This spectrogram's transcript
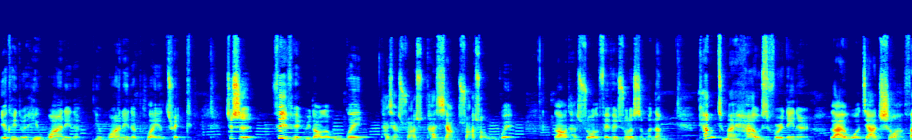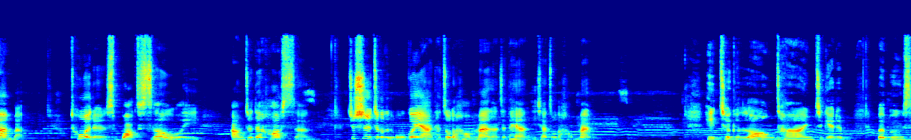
也可以读 He wanted. He wanted to play a trick. 就是狒狒遇到了乌龟，他想耍他想耍耍乌龟。然后他说了，狒狒说了什么呢？Come to my house for dinner. 来我家吃晚饭吧。Tortoise walked slowly under the hot sun. 就是这个乌龟呀、啊，它走得好慢啊，在太阳底下走得好慢。He took a long time to get to Baboon's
